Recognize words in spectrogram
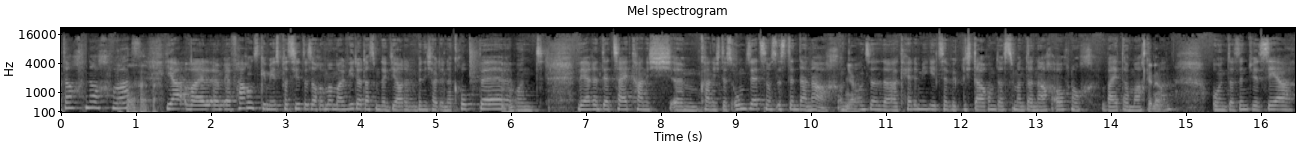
doch noch was. ja, weil ähm, erfahrungsgemäß passiert das auch immer mal wieder, dass man denkt, ja, dann bin ich halt in der Gruppe mhm. und während der Zeit kann ich, ähm, kann ich das umsetzen. Was ist denn danach? Und ja. bei uns in der Academy geht es ja wirklich darum, dass man danach auch noch weitermachen genau. kann. Und da sind wir sehr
